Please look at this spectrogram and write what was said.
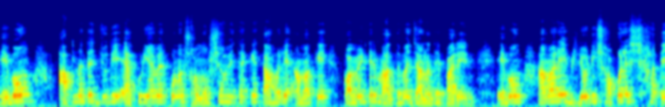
এবং আপনাদের যদি অ্যাকোরিয়ামের কোনো সমস্যা হয়ে থাকে, তাহলে আমাকে কমেন্টের মাধ্যমে জানাতে পারেন এবং আমার এই ভিডিওটি সকলের সাথে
